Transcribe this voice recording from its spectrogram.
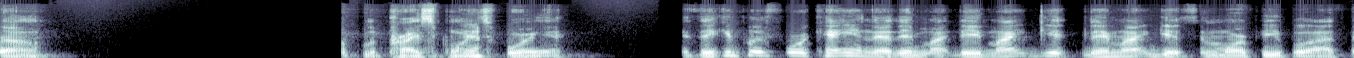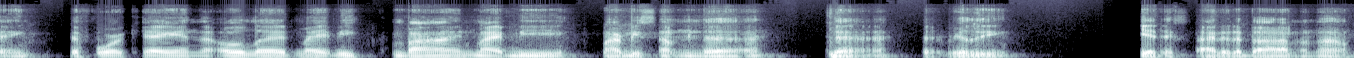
So, a couple of price points for you. If they can put 4K in there, they might they might get they might get some more people. I think the 4K and the OLED might be combined. Might be might be something to to, to really get excited about. I don't know.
